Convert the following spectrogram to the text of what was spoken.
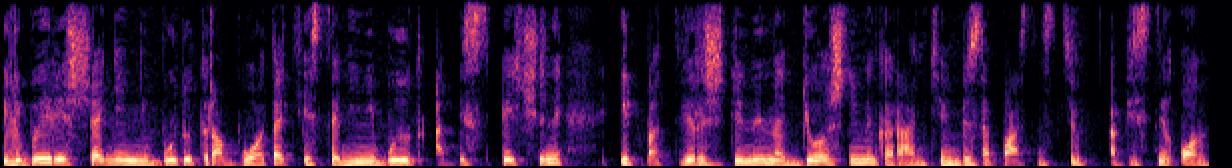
и любые решения не будут работать, если они не будут обеспечены и подтверждены надежными гарантиями безопасности, объяснил он.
